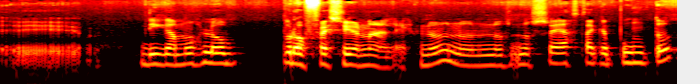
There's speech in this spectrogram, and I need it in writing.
eh, digámoslo, profesionales, ¿no? No, ¿no? no sé hasta qué punto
